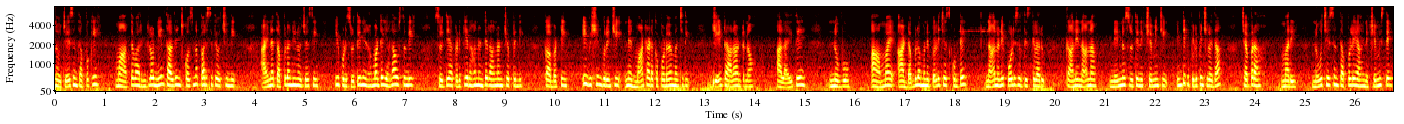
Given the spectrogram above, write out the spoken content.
నువ్వు చేసిన తప్పుకి మా అత్తవారింట్లో నేను తలదించుకోవాల్సిన పరిస్థితి వచ్చింది. అయినా తప్పులన్నీ నువ్వు చేసి ఇప్పుడు శృతిని రమ్మంటే ఎలా వస్తుంది? శృతి అక్కడికి రానంటే రానని చెప్పింది. కాబట్టి ఈ విషయం గురించి నేను మాట్లాడకపోవడమే మంచిది. ఏంటి అలా అంటున్నావు? అలా అయితే నువ్వు ఆ అమ్మాయి ఆ డబ్బులమ్మని పెళ్ళి చేసుకుంటే నాన్నని పోలీసులు తీసుకెళ్ళారు. కానీ నాన్న నిన్ను శృతిని క్షమించి ఇంటికి పిలిపించలేదా? చెప్పరా. మరి నువ్వు చేసిన తప్పులే ఆయన క్షమిస్తే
